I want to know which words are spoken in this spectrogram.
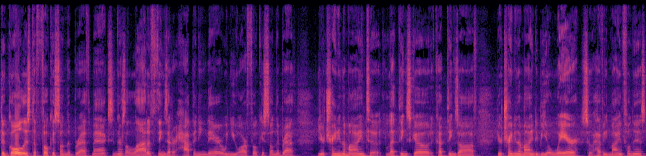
the goal is to focus on the breath, Max. And there's a lot of things that are happening there when you are focused on the breath. You're training the mind to let things go, to cut things off. You're training the mind to be aware, so having mindfulness.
